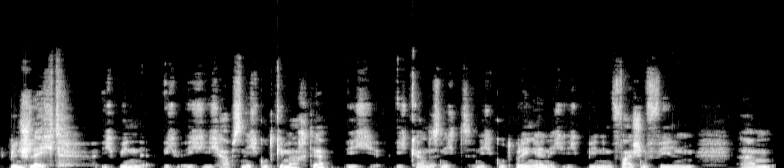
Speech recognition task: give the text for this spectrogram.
ich bin schlecht, ich bin, ich, ich, ich hab's nicht gut gemacht, ja. Ich, ich kann das nicht, nicht gut bringen. Ich, ich bin im falschen Film, ähm,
